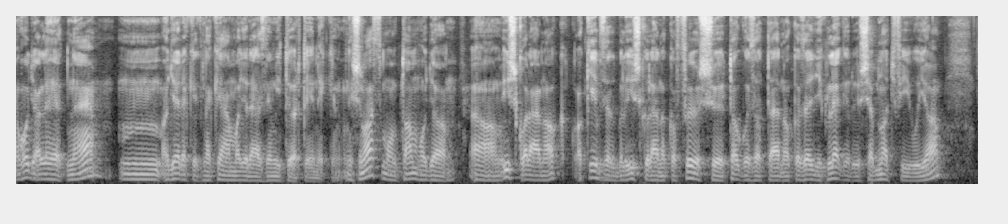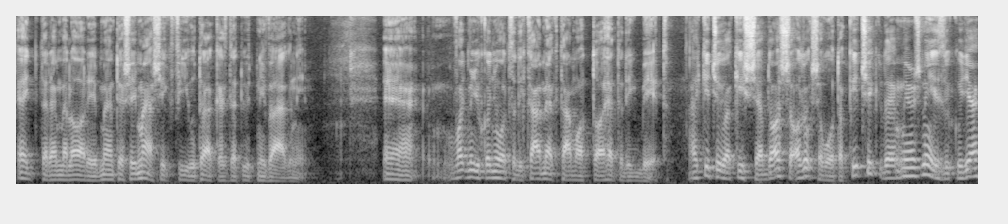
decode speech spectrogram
hogyan lehetne mm, a gyerekeknek elmagyarázni, mi történik. És én azt mondtam, hogy a, a iskolának, a képzetbeli iskolának a felső tagozatának az egyik legerősebb nagyfiúja egy teremmel arrébb ment, és egy másik fiút elkezdett ütni, vágni. Eh, vagy mondjuk a nyolcadik A megtámadta a hetedik B-t. Egy kicsivel kisebb, de az, azok se voltak kicsik, de mi most nézzük, ugye,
